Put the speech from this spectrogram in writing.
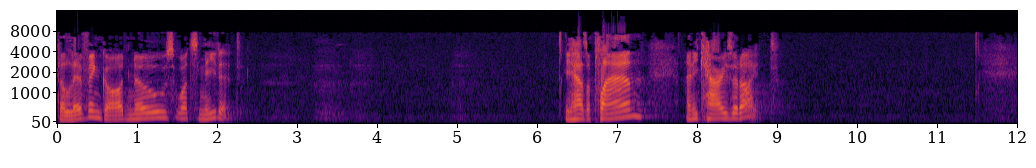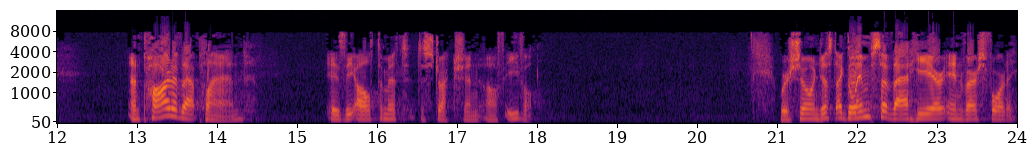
The living God knows what's needed. He has a plan and he carries it out. And part of that plan is the ultimate destruction of evil. We're shown just a glimpse of that here in verse 40.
